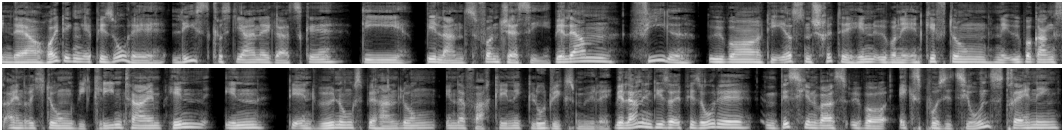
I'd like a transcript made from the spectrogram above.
In der heutigen Episode liest Christiane Gatzke die Bilanz von Jesse. Wir lernen viel über die ersten Schritte hin über eine Entgiftung, eine Übergangseinrichtung wie Cleantime hin in die Entwöhnungsbehandlung in der Fachklinik Ludwigsmühle. Wir lernen in dieser Episode ein bisschen was über Expositionstraining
